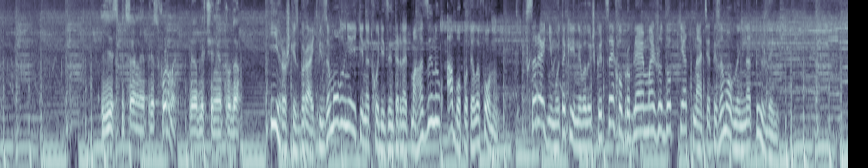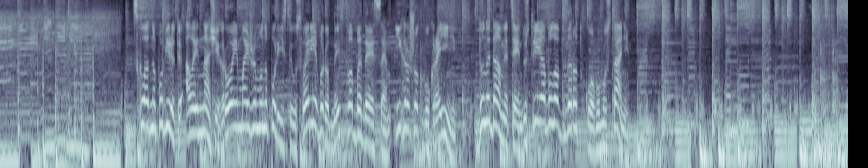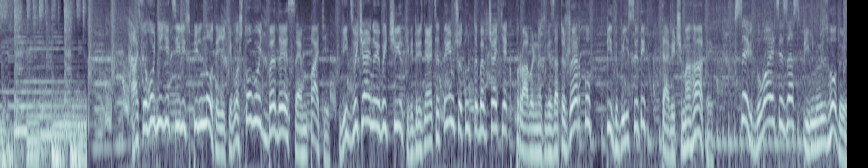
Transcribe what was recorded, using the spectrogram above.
Есть специальные пресс-формы для облегчения труда. Іграшки збирають під замовлення, які надходять з інтернет-магазину або по телефону. Середньому такий невеличкий цех обробляє майже до 15 замовлень на тиждень. Складно повірити, але й наші герої майже монополісти у сфері виробництва БДСМ іграшок в Україні. Донедавна ця індустрія була в зародковому стані. А сьогодні є цілі спільноти, які влаштовують БДСМ паті. Від звичайної вечірки відрізняється тим, що тут тебе вчать, як правильно зв'язати жертву, підвісити та відшмагати. Все відбувається за спільною згодою.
